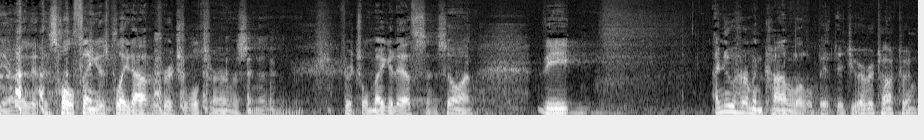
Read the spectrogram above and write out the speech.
you know, this whole thing is played out in virtual terms and virtual megadeaths and so on. The I knew Herman Kahn a little bit. Did you ever talk to him?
